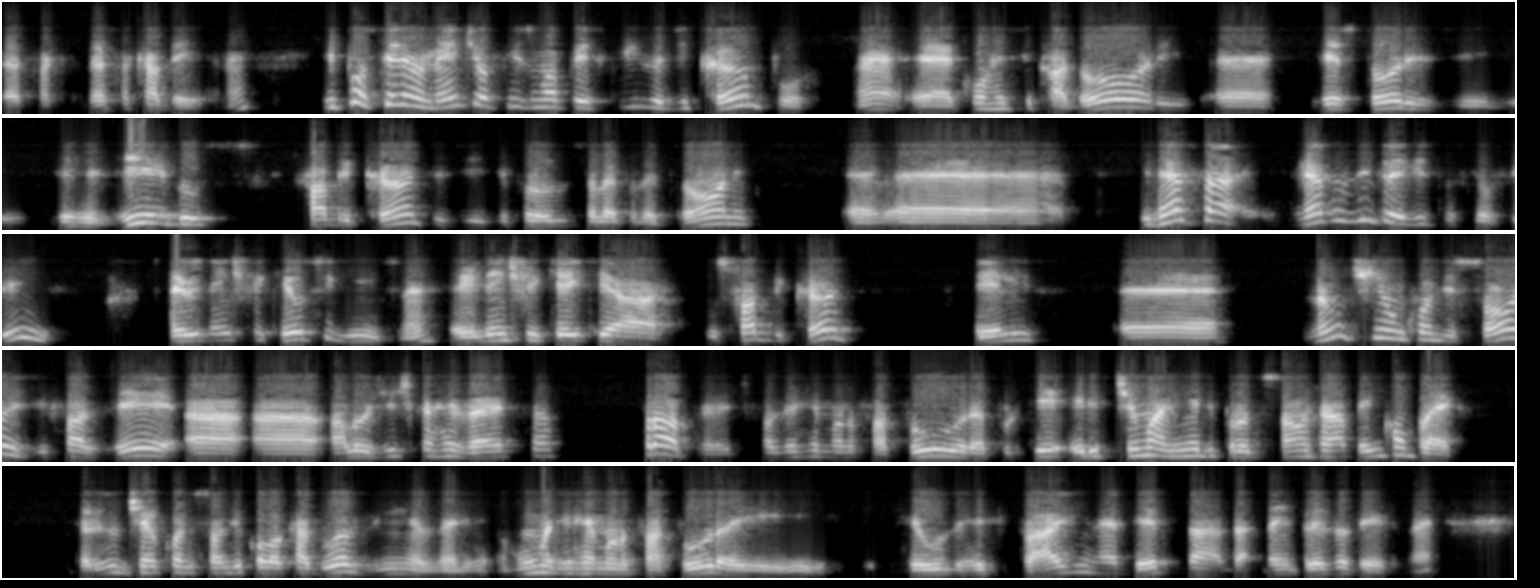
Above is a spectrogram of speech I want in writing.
dessa, dessa cadeia. Né? E, posteriormente, eu fiz uma pesquisa de campo né, é, com recicladores, é, gestores de, de, resíduos, fabricantes de, de produtos eletroeletrônicos. É, é, e nessa, nessas entrevistas que eu fiz, eu identifiquei o seguinte, né? Eu identifiquei que a, os fabricantes, eles é, não tinham condições de fazer a, a, a, logística reversa própria, de fazer remanufatura, porque eles tinham uma linha de produção já bem complexa. Então, eles não tinham condição de colocar duas linhas, né? Uma de remanufatura e reuso e reciclagem, né? Dentro da, da, da empresa deles, né?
